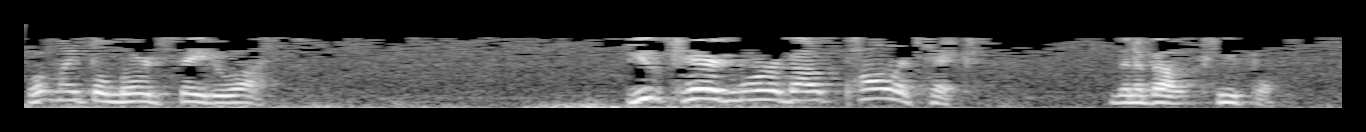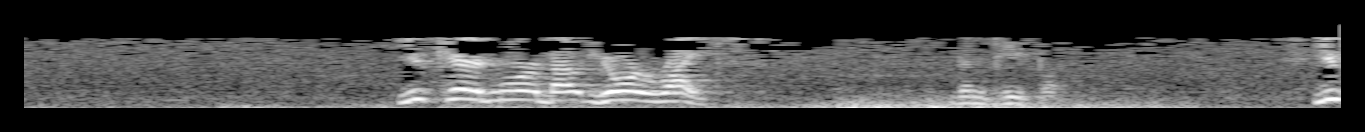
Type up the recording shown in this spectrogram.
what might the Lord say to us? You cared more about politics than about people. You cared more about your rights than people. You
